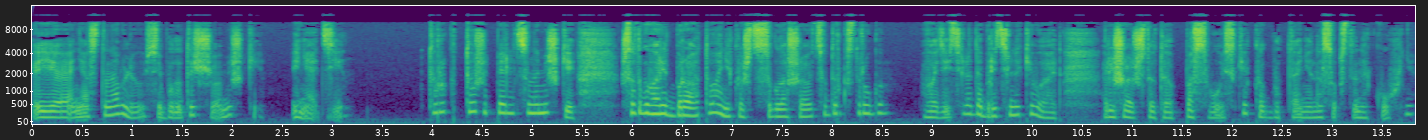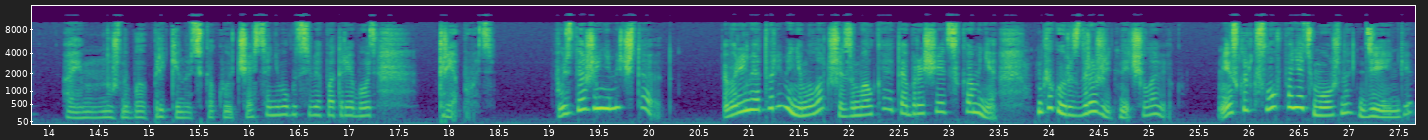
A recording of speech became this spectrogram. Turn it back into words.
я не остановлюсь, и будут еще мешки. И не один. Турок тоже пялится на мешки. Что-то говорит брату, они, кажется, соглашаются друг с другом. Водитель одобрительно кивает, решает что-то по-свойски, как будто они на собственной кухне, а им нужно было прикинуть, какую часть они могут себе потребовать. Требовать. Пусть даже и не мечтают. Время от времени младший замолкает и обращается ко мне. Какой раздражительный человек. Несколько слов понять можно. Деньги,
